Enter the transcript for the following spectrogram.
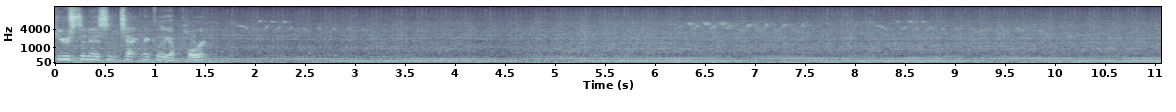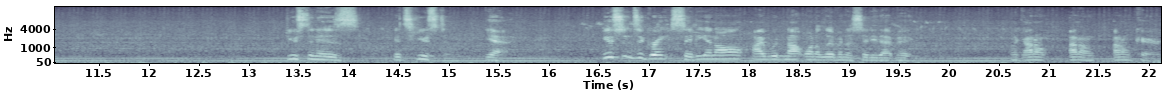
Houston isn't technically a port. Houston is, it's Houston, yeah. Houston's a great city and all. I would not want to live in a city that big. Like I don't, I don't, I don't care.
